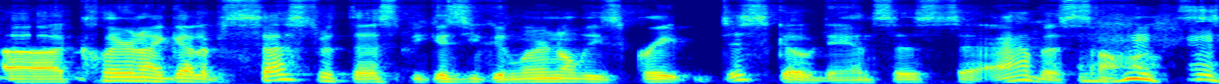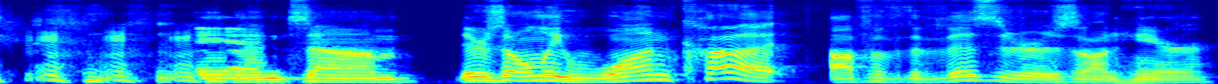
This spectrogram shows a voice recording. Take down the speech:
Uh, Claire and I got obsessed with this because you can learn all these great disco dances to ABBA songs. and um, there's only one cut off of the Visitors on here.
